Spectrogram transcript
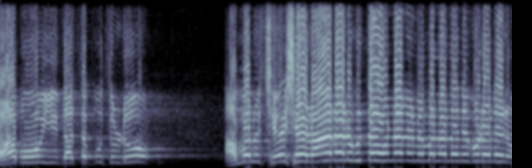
బాబు ఈ దత్తపుత్రుడు అమలు చేశాడా అని అడుగుతా ఉన్నాను మిమ్మల్ని అందరినీ కూడా నేను.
